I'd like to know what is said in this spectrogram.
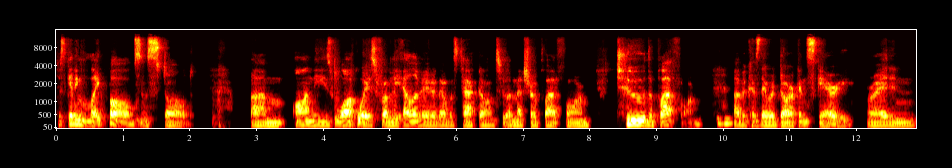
just getting light bulbs installed um, on these walkways from the elevator that was tacked onto a metro platform to the platform mm-hmm. uh, because they were dark and scary, right? And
